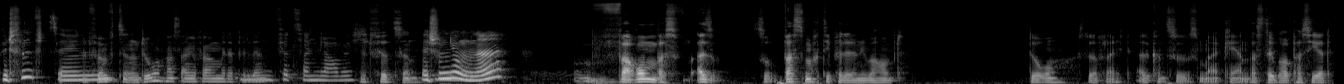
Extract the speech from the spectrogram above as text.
Mit 15. Mit 15 und du hast angefangen mit der Pille? Hm, 14, glaube ich. Mit 14. Ist schon jung, ne? Warum? Was, also, so, was macht die Pille denn überhaupt? Doro, hast du da vielleicht? Also kannst du das mal erklären, was da überhaupt passiert?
